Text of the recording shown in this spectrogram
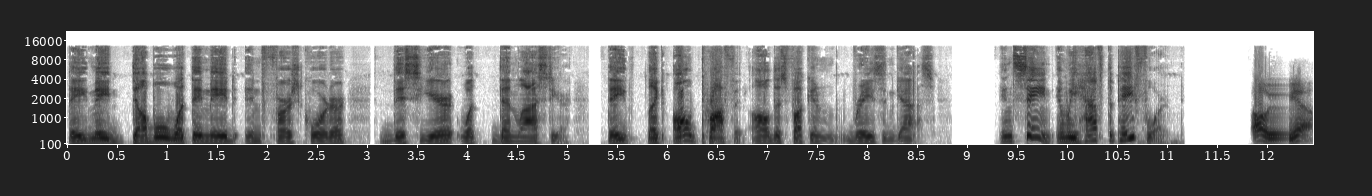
They made double what they made in first quarter this year what than last year. They like all profit, all this fucking raise in gas. Insane, and we have to pay for it. Oh yeah,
